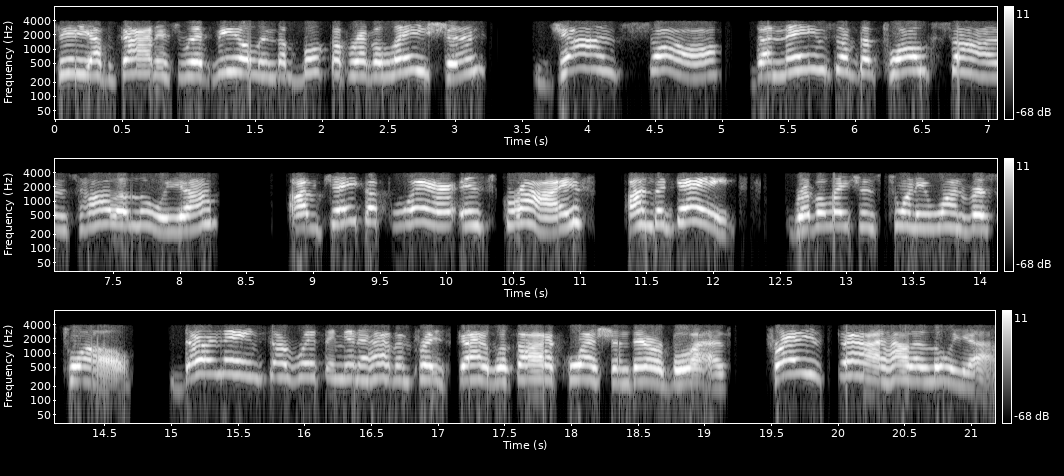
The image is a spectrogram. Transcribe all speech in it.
city of God, is revealed in the book of Revelation, John saw the names of the 12 sons, hallelujah, of Jacob were inscribed on the gates. Revelations 21, verse 12. Their names are written in heaven, praise God, without a question. They are blessed. Praise God, hallelujah.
